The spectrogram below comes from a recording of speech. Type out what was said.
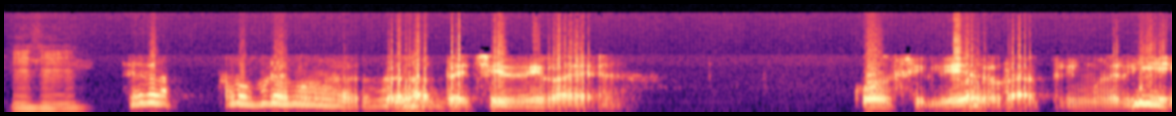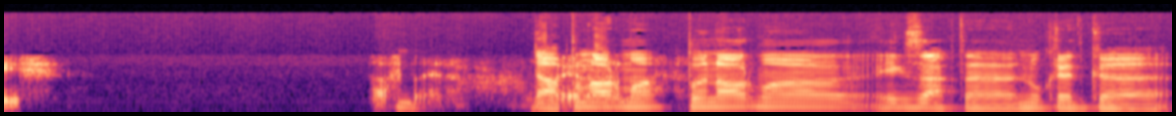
Mhm. Era problema de la deciziile consilierilor, a primăriei și asta era. Da, Nu până la era- urmă, până la urmă exact, uh, nu cred că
